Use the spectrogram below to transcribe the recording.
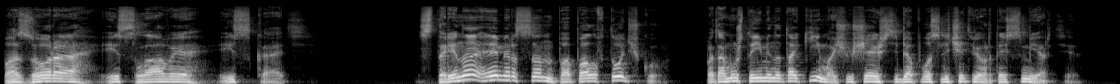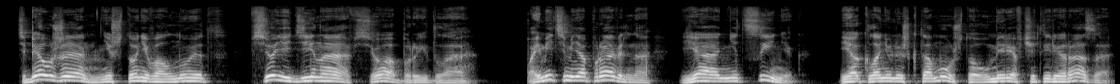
позора и славы искать. Старина Эмерсон попал в точку, потому что именно таким ощущаешь себя после четвертой смерти. Тебя уже ничто не волнует, все едино, все обрыдло. Поймите меня правильно, я не циник. Я клоню лишь к тому, что, умерев четыре раза,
